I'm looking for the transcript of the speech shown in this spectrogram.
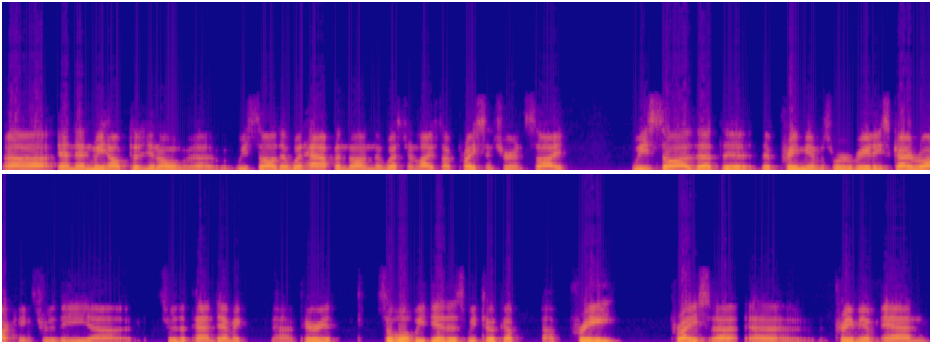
uh, and then we helped, you know, uh, we saw that what happened on the Western Livestock Price Insurance side. We saw that the the premiums were really skyrocketing through the uh, through the pandemic uh, period. So what we did is we took up pre-price uh, uh, premium, and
